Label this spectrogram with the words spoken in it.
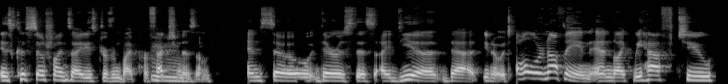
is because social anxiety is driven by perfectionism. Mm. And so there is this idea that, you know, it's all or nothing. And like we have to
